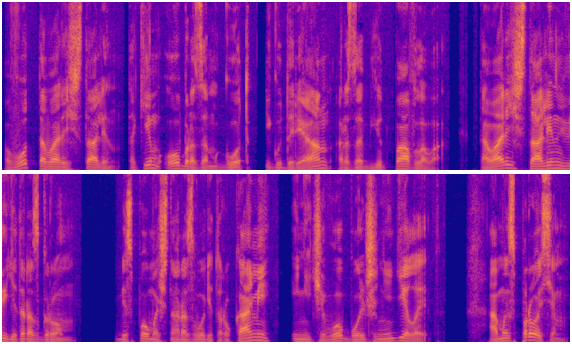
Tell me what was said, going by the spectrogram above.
Вот, товарищ Сталин, таким образом Год и Гудериан разобьют Павлова. Товарищ Сталин видит разгром. Беспомощно разводит руками и ничего больше не делает. А мы спросим,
